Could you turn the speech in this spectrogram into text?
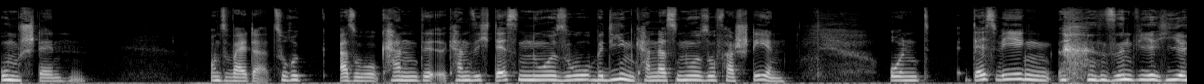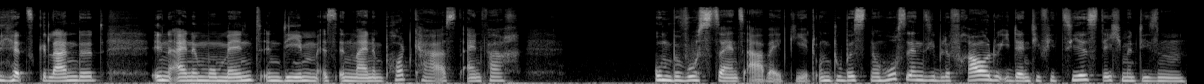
Umständen und so weiter zurück, also kann, kann sich dessen nur so bedienen, kann das nur so verstehen. Und deswegen sind wir hier jetzt gelandet in einem Moment, in dem es in meinem Podcast einfach um Bewusstseinsarbeit geht. Und du bist eine hochsensible Frau, du identifizierst dich mit diesem,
